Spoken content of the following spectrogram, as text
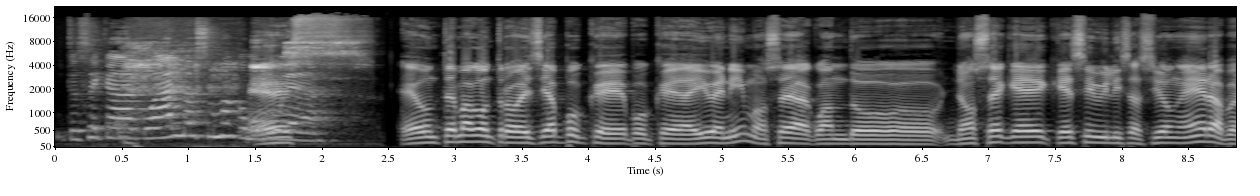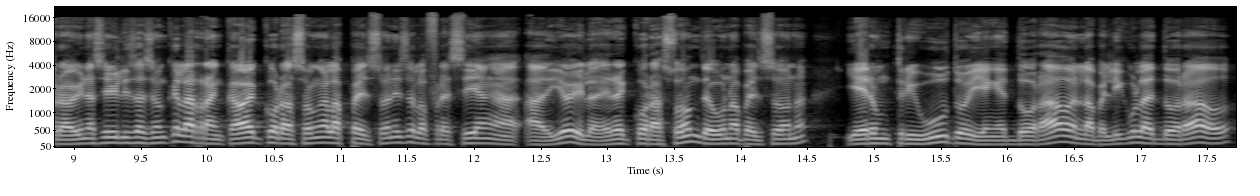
Entonces cada cual lo asuma como pueda. Es un tema controversial porque, porque de ahí venimos. O sea, cuando no sé qué, qué, civilización era, pero había una civilización que le arrancaba el corazón a las personas y se lo ofrecían a, a Dios. Y era el corazón de una persona y era un tributo. Y en El Dorado, en la película El Dorado,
